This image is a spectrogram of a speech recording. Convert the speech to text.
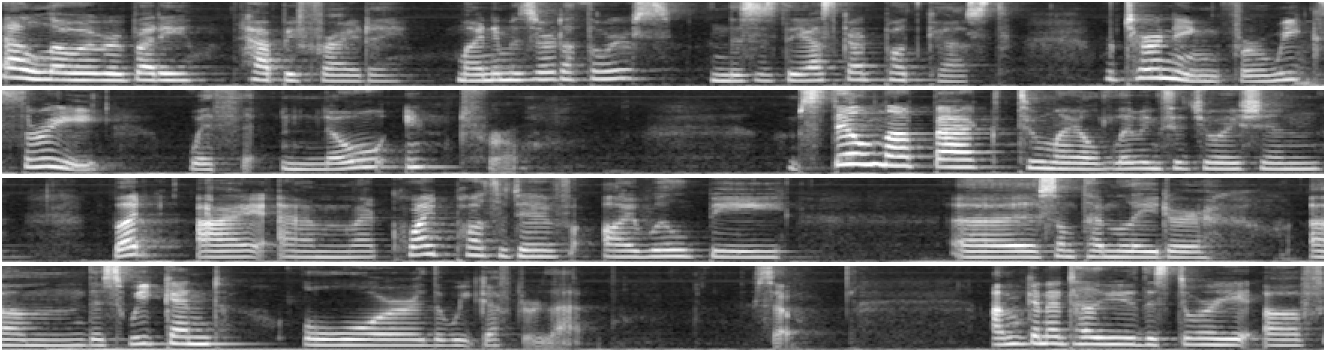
Hello, everybody. Happy Friday. My name is Urda Thors, and this is the Asgard Podcast, returning for week three with no intro. I'm still not back to my old living situation, but I am quite positive I will be uh, sometime later um, this weekend or the week after that. So, I'm gonna tell you the story of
